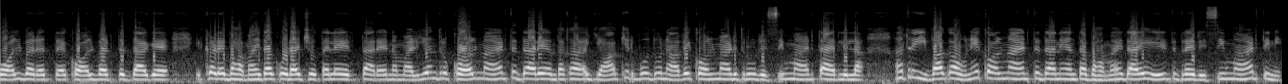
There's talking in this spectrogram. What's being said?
ಕಾಲ್ ಬರುತ್ತೆ. ಕಾಲ್ ಬರ್ತಿದ್ದಾಗೆ ಈ ಕಡೆ ಭಾಮೈದ ಕೂಡ ಜೊತೆಲೇ ಇರ್ತಾರೆ. ನಮ್ಮ ಅಳಿಯಂದ್ರು ಕಾಲ್ ಮಾಡ್ತಿದ್ದಾರೆ ಅಂತ ಯಾಕಿರ್ಬೋದು ನಾವೇ ಕಾಲ್ ಮಾಡಿದ್ರು ರಿಸೀವ್ ಮಾಡ್ತಾ ಇರಲಿಲ್ಲ. ಆದರೆ ಇವಾಗ ಅವನೇ ಕಾಲ್ ಮಾಡ್ತಿದ್ದಾನೆ ಅಂತ ಭಾಮೈದ ಹೇಳ್ತಿದ್ರೆ ರಿಸೀವ್ ಮಾಡ್ತೀನಿ.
